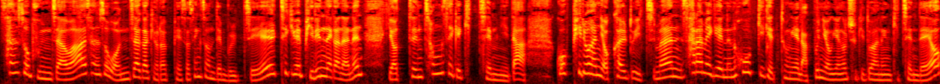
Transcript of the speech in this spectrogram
산소 분자와 산소 원자가 결합해서 생성된 물질, 특유의 비린내가 나는 옅은 청색의 기체입니다. 꼭 필요한 역할도 있지만 사람에게는 호흡기 계통에 나쁜 영향을 주기도 하는 기체인데요.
